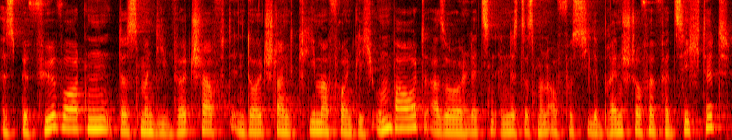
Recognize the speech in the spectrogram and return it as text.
es befürworten, dass man die Wirtschaft in Deutschland klimafreundlich umbaut, also letzten Endes, dass man auf fossile Brennstoffe verzichtet.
